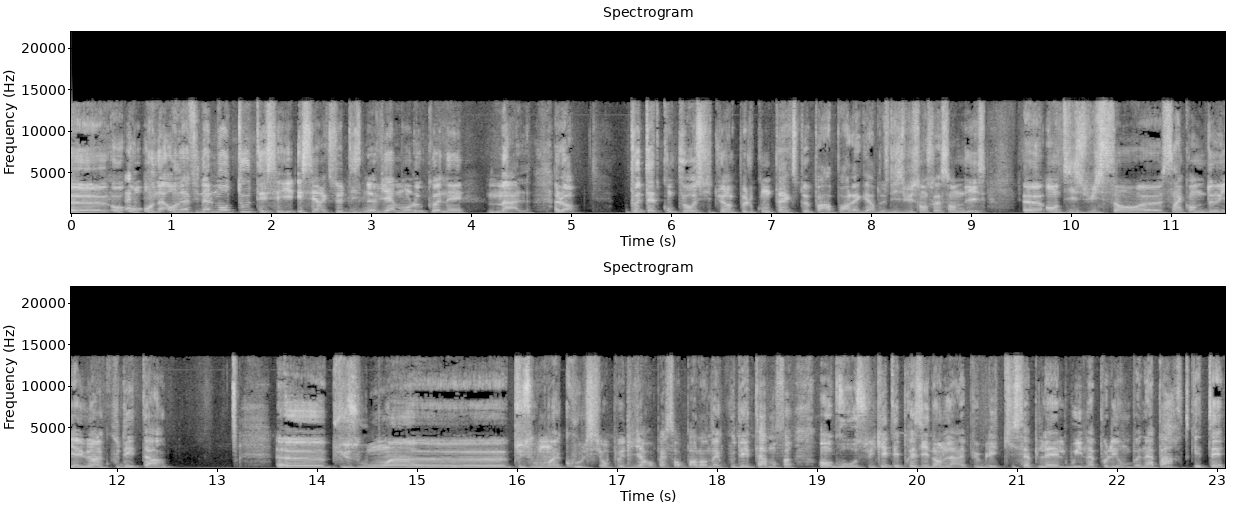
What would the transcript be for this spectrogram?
Euh, on, on a on a finalement tout essayé. Et c'est vrai que ce 19e on le connaît mal. Alors Peut-être qu'on peut resituer un peu le contexte par rapport à la guerre de 1870. Euh, en 1852, il y a eu un coup d'État. euh, plus ou moins euh, plus ou moins cool si on peut dire en passant en parlant d'un coup d'État mais enfin en gros celui qui était président de la République qui s'appelait Louis Napoléon Bonaparte qui était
